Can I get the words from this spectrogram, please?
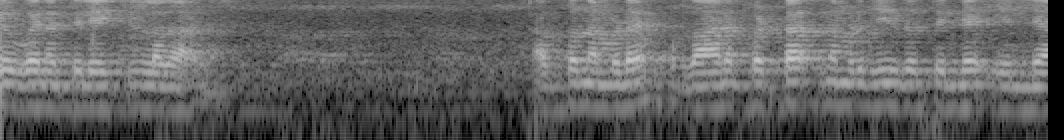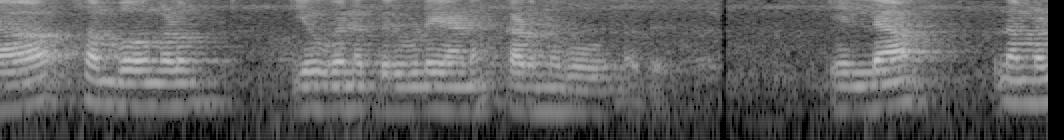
യൗവനത്തിലേക്കുള്ളതാണ്. അപ്പം നമ്മുടെ പ്രധാനപ്പെട്ട നമ്മുടെ ജീവിതത്തിന്റെ എല്ലാ സംഭവങ്ങളും യൗവനത്തിലൂടെയാണ് കടന്നു പോകുന്നത്. എല്ലാം നമ്മൾ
